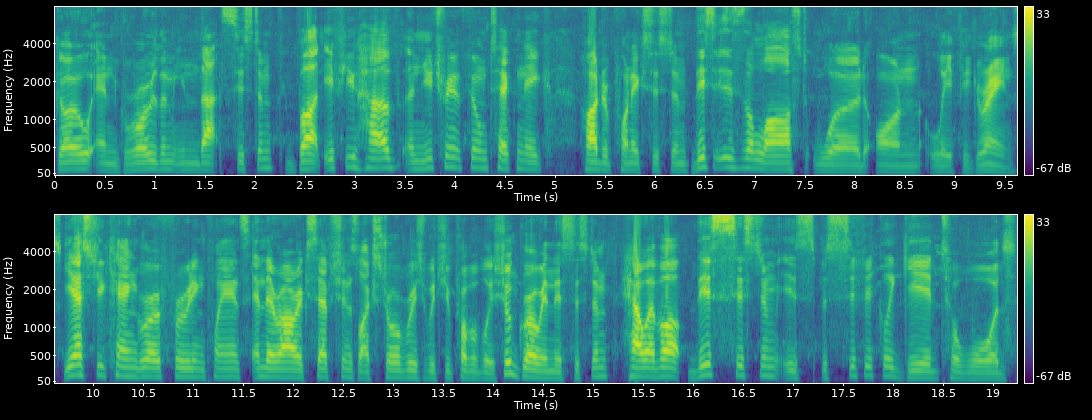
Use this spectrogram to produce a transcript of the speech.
go and grow them in that system. But if you have a nutrient film technique hydroponic system, this is the last word on leafy greens. Yes, you can grow fruiting plants and there are exceptions like strawberries, which you probably should grow in this system. However, this system is specifically geared towards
